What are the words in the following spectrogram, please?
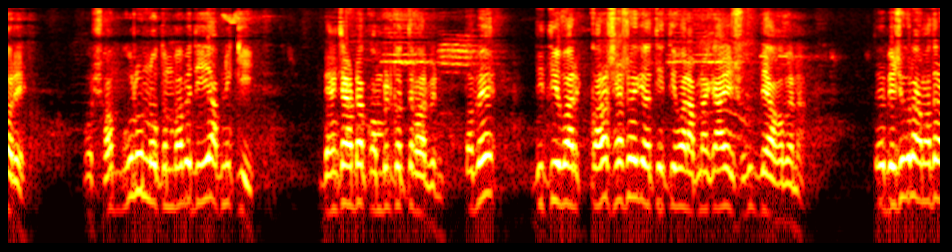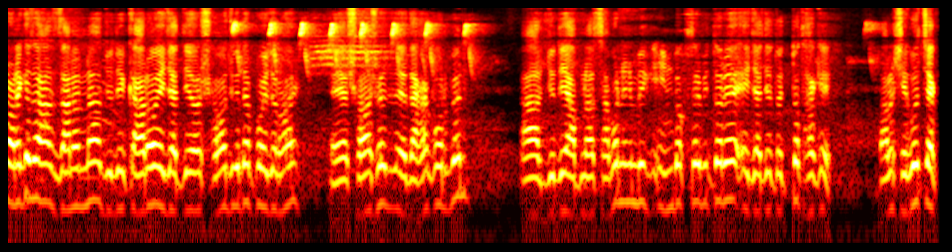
করে, ও সবগুলো নতুনভাবে দিয়ে আপনি কি ব্যাংক চার্টটা কমপ্লিট করতে পারবেন। তবে দ্বিতীয়বার করা শেষ হয়ে গেলে তৃতীয়বার আপনাকে আর এই সুযোগ দেওয়া হবে না। তো এই বিষয়গুলো আমাদের অনেকে জানেন না। যদি কারও এই জাতীয় সহযোগিতার প্রয়োজন হয় সরাসরি দেখা করবেন। আর যদি আপনার সাবন ইনবক্সের ভিতরে এই জাতীয় তথ্য থাকে, তাহলে সেগুলো চেক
